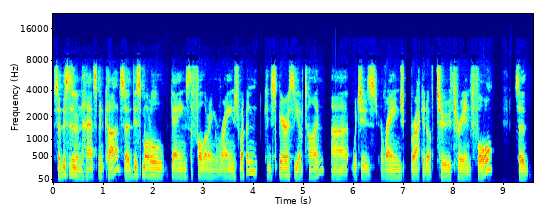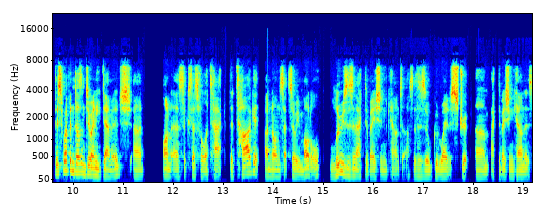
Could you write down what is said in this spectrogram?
so this is an enhancement card. So this model gains the following ranged weapon: Conspiracy of Time, uh, which is a range bracket of two, three, and four. So this weapon doesn't do any damage. Uh, on a successful attack, the target, a non-Satsui model, loses an activation counter. So this is a good way to strip um, activation counters,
